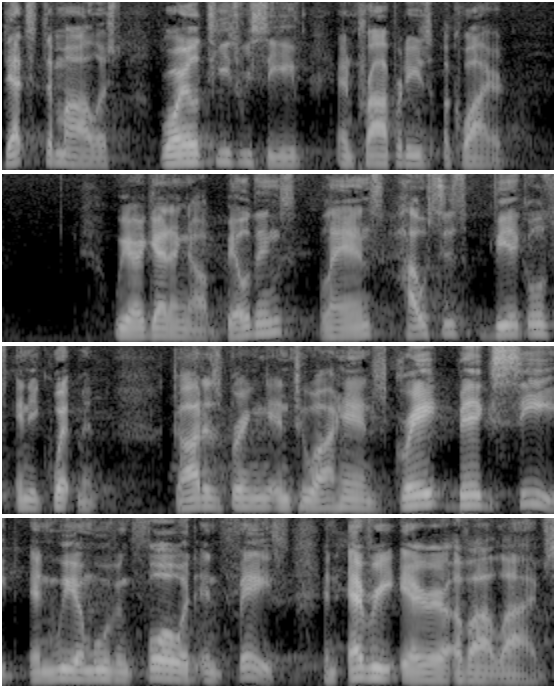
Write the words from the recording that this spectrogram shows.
debts demolished, royalties received, and properties acquired. We are getting our buildings, lands, houses, vehicles, and equipment. God is bringing into our hands great big seed, and we are moving forward in faith in every area of our lives.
